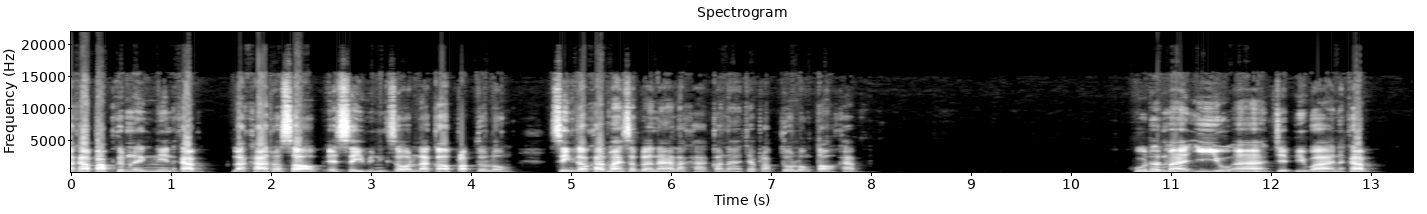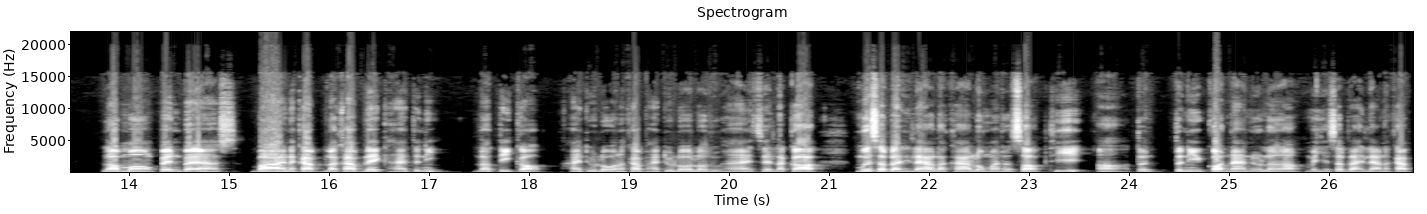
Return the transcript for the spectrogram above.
ราคาปรับขึ้นมาถึงนี้นะครับ ราคาทดสอบ S4 winning zone แล้วก็ปรับตัวลง สิ่งที่เราคาดหมายสัปดาห์หน้าราคาก็น่าจะปรับตัวลงต่อครับคู่ถัดมา EUR JPY นะครับ เรามองเป็น bias buy นะครับ ราคา break high ตัวนี้ เราตีกรอบ high to low นะครับ high to low low to high เสร็จแล้วก็เมื่อสัปดาห์ที่แล้วราคาลงมาทดสอบที่อ่อตัวตัวนี้ก่อนหน้านู้นแล้วเนาะไม่ใช่สัปดาห์ที่แล้วนะครับ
